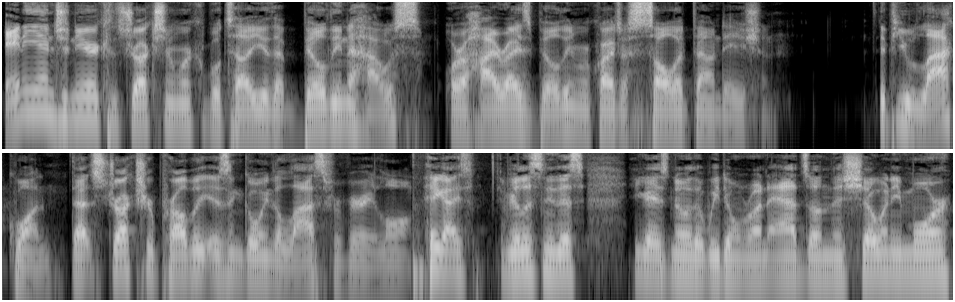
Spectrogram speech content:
Any engineer, construction worker will tell you that building a house or a high rise building requires a solid foundation. If you lack one, that structure probably isn't going to last for very long. Hey guys, if you're listening to this, you guys know that we don't run ads on this show anymore.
